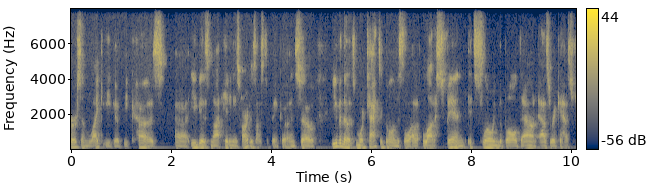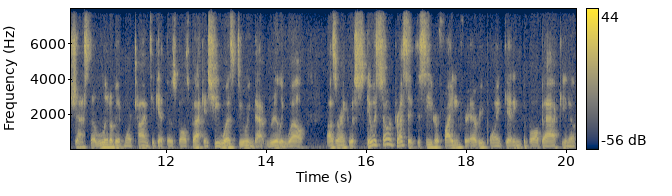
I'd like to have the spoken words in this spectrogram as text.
person like Iga because uh, Iga is not hitting as hard as Ostapenko, and so even though it's more tactical and there's a lot, a lot of spin, it's slowing the ball down. Azarenka has just a little bit more time to get those balls back, and she was doing that really well. Azarenka was it was so impressive to see her fighting for every point, getting the ball back. You know,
